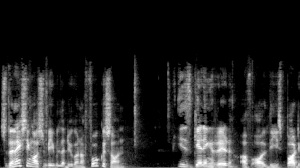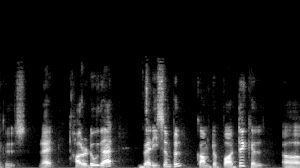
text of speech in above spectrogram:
So the next thing awesome people that you're going to focus on is getting rid of all these particles, right? How to do that? Very simple. Come to particle uh,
